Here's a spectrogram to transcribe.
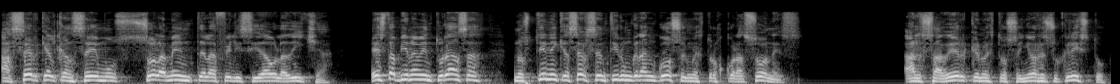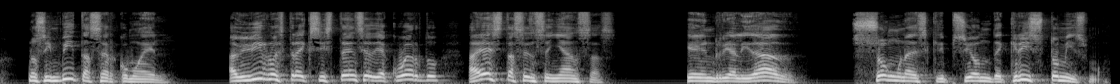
hacer que alcancemos solamente la felicidad o la dicha, estas bienaventuranzas nos tienen que hacer sentir un gran gozo en nuestros corazones al saber que nuestro Señor Jesucristo nos invita a ser como Él, a vivir nuestra existencia de acuerdo a estas enseñanzas, que en realidad son una descripción de Cristo mismo.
